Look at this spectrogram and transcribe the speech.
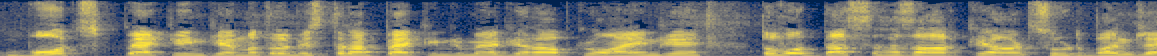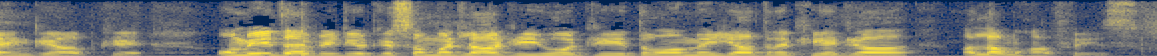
بوٹس پیکنگ کے۔ مطلب اس طرح پیکنگ میں اگر آپ کو آئیں گے تو وہ دس ہزار کے آٹھ سوٹ بن جائیں گے آپ کے۔ امید ہے ویڈیو کی سمجھ لاگی ہوگی۔ دعا میں یاد رکھیے گا۔ اللہ محافظ۔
